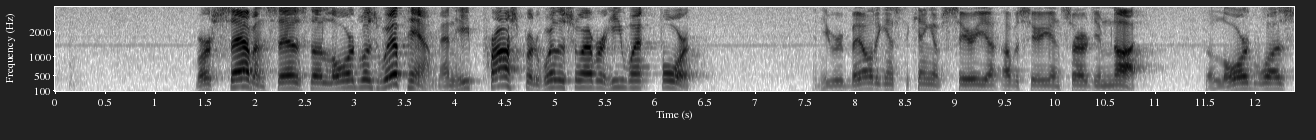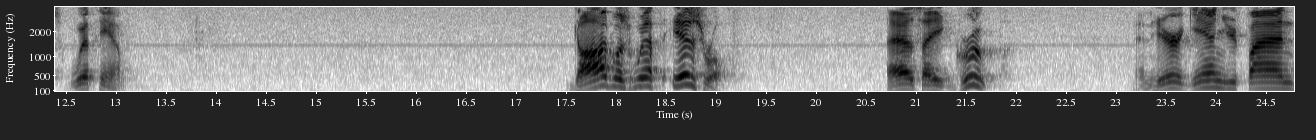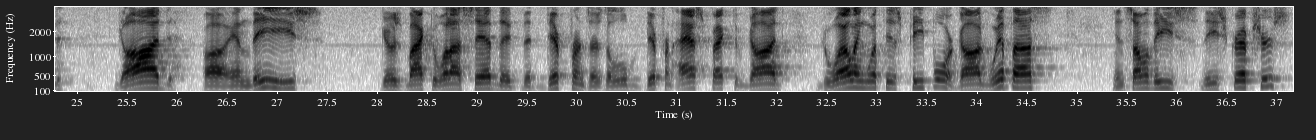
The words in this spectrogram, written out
verse 7 says the Lord was with him and he prospered whithersoever he went forth. And he rebelled against the king of Syria of Assyria and served him not. The Lord was with him. God was with Israel as a group. And here again you find God uh, in these goes back to what I said the, the difference there's a little different aspect of God dwelling with his people or God with us in some of these these scriptures.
